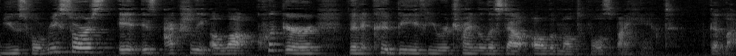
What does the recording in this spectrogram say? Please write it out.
useful resource, it is actually a lot quicker than it could be if you were trying to list out all the multiples by hand. Good luck.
